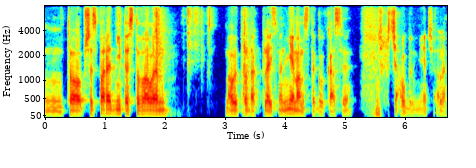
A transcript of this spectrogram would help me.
Mm, to przez parę dni testowałem mały product placement. Nie mam z tego kasy. Chciałbym mieć, ale,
